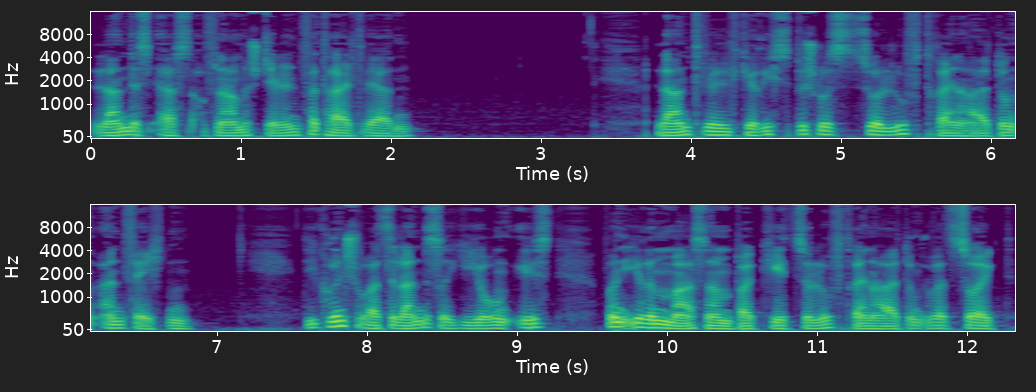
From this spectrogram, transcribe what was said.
Landeserstaufnahmestellen verteilt werden. Land will Gerichtsbeschluss zur Luftreinhaltung anfechten. Die grün-schwarze Landesregierung ist von ihrem Maßnahmenpaket zur Luftreinhaltung überzeugt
